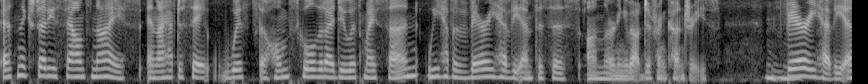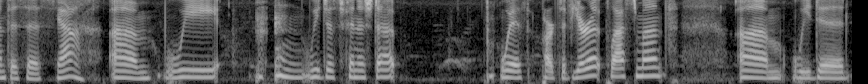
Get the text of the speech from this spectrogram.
ethnic studies sounds nice. And I have to say, with the homeschool that I do with my son, we have a very heavy emphasis on learning about different countries. Mm-hmm. Very heavy emphasis. Yeah. Um, we we just finished up with parts of Europe last month. Um, we did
